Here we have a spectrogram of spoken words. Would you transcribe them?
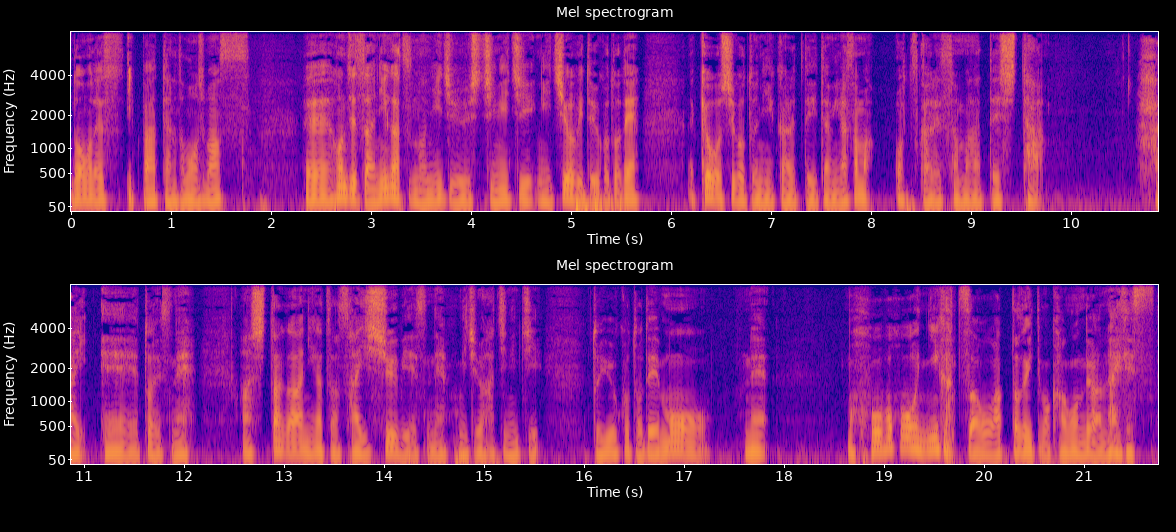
どうもです。いっぱいあってなと申します。えー、本日は2月の27日日曜日ということで、今日お仕事に行かれていた皆様、お疲れ様でした。はい、えーとですね、明日が2月は最終日ですね、28日ということで、もうね、もうほぼほぼ2月は終わったと言っても過言ではないです。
